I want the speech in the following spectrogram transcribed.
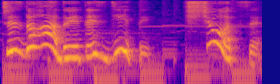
Чи здогадуєтесь, діти, що це?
